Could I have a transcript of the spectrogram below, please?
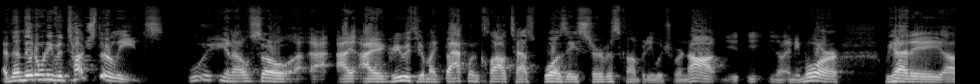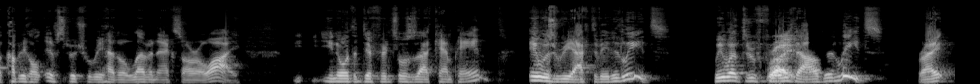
And then they don't even touch their leads you know, so I, I agree with you. I'm like back when CloudTask was a service company, which we're not, you, you know, anymore. We had a, a, company called Ipswitch where we had 11x ROI. You know what the difference was of that campaign? It was reactivated leads. We went through 40,000 right. leads, right?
